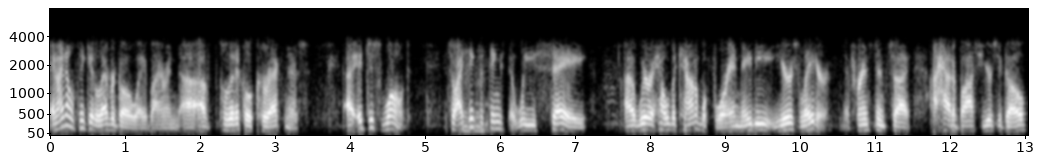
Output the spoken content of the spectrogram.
and I don't think it'll ever go away, Byron, uh, of political correctness. Uh, it just won't. So I mm-hmm. think the things that we say, uh, we're held accountable for, and maybe years later. For instance, uh, I had a boss years ago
